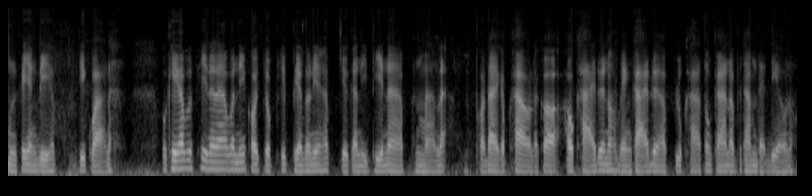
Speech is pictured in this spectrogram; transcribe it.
มือก็ยังดีครับ ดีกว่านะ โอเคครับพี่ๆนะนะ วันนี้ขอจบคลิปเพียงเท่านี้ครับ เจอกันอีพีหน้าครับมันมาแล้วพอได้กับข้าวแล้วก็เอาขายด้วยเนาะแบ่งขายด้วยครับ ลูกค้าต้องการเอาไปทำแดดเดียวเนาะ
